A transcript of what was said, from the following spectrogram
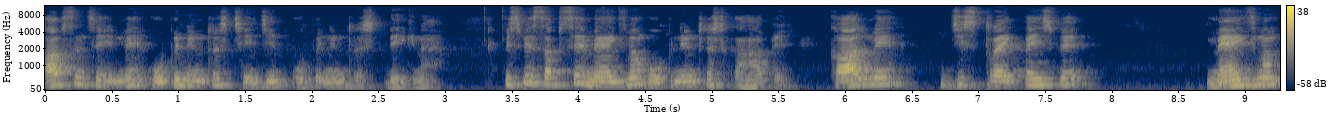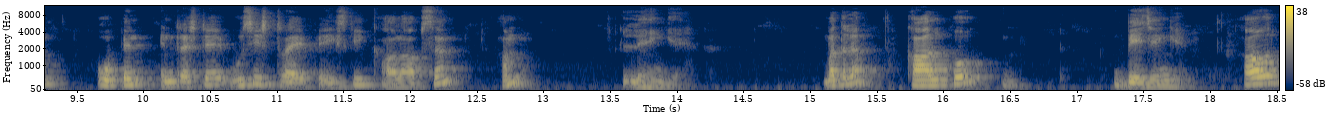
ऑप्शन चेन में open interest change in open interest देखना है। इसमें सबसे मैक्सिमम ओपन इंटरेस्ट कहाँ पे? कॉल में, जिस स्ट्राइक पे इस पर मैक्सिमम ओपन इंटरेस्ट है, उसी स्ट्राइक प्राइस इसकी कॉल ऑप्शन हम लेंगे। मतलब कॉल को बेचेंगे और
